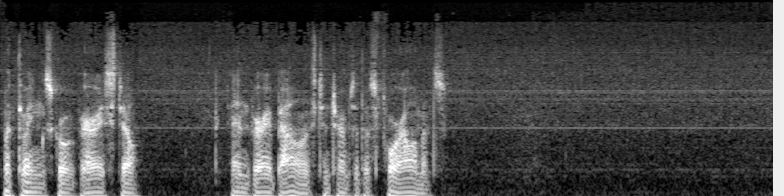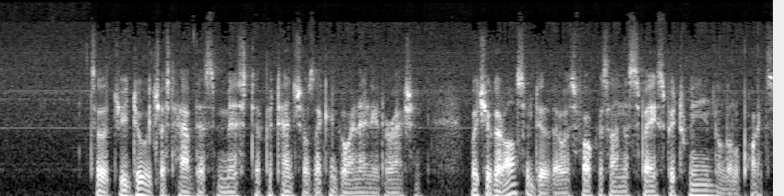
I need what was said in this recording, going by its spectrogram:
When things grow very still and very balanced in terms of those four elements, So that you do just have this mist of potentials that can go in any direction. What you could also do, though, is focus on the space between the little points.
